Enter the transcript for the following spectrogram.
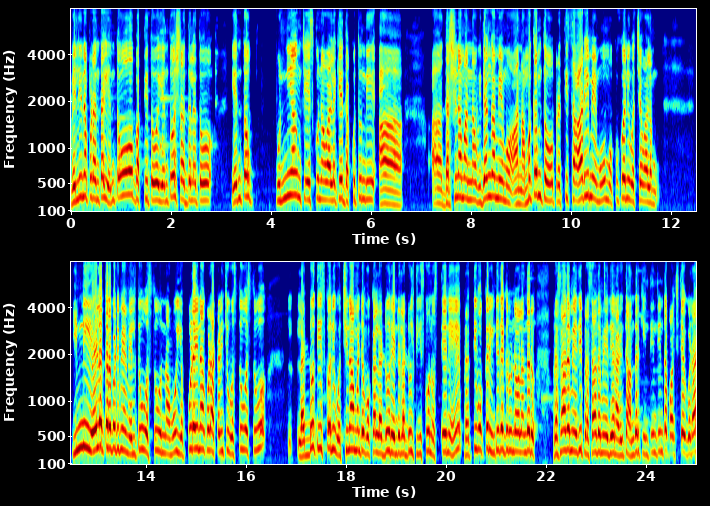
వెళ్ళినప్పుడంతా ఎంతో భక్తితో ఎంతో శ్రద్ధలతో ఎంతో పుణ్యం చేసుకున్న వాళ్ళకే దక్కుతుంది ఆ ఆ దర్శనం అన్న విధంగా మేము ఆ నమ్మకంతో ప్రతిసారి మేము మొక్కుకొని వచ్చేవాళ్ళము ఇన్ని ఏళ్ళ తరబడి మేము వెళ్తూ వస్తూ ఉన్నాము. ఎప్పుడైనా కూడా అక్కడి నుంచి వస్తూ వస్తూ లడ్డు తీసుకొని వచ్చినామంటే ఒక లడ్డు రెండు లడ్డూలు తీసుకొని వస్తేనే ప్రతి ఒక్కరు ఇంటి దగ్గర ఉండే వాళ్ళందరూ ప్రసాదం ఏది ప్రసాదం ఏది అని అడిగితే అందరికి ఇంత ఇంత పంచితే కూడా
